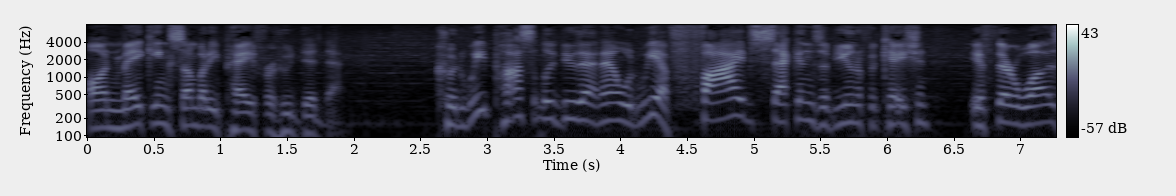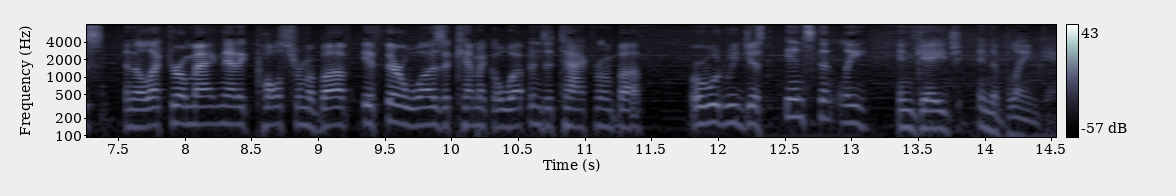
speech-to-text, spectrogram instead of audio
on making somebody pay for who did that. Could we possibly do that now? Would we have five seconds of unification if there was an electromagnetic pulse from above, if there was a chemical weapons attack from above? Or would we just instantly engage in the blame game?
